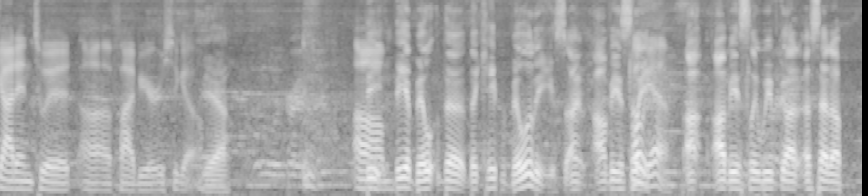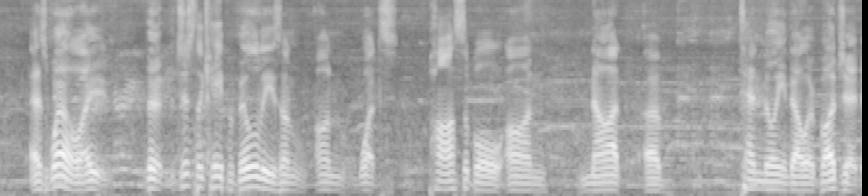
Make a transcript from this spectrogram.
got into it uh, five years ago. Yeah. Um, the the, abil- the the capabilities. I, obviously. Oh, yeah. Uh, obviously, we've got a setup as well. I, the just the capabilities on on what's possible on not a ten million dollar budget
